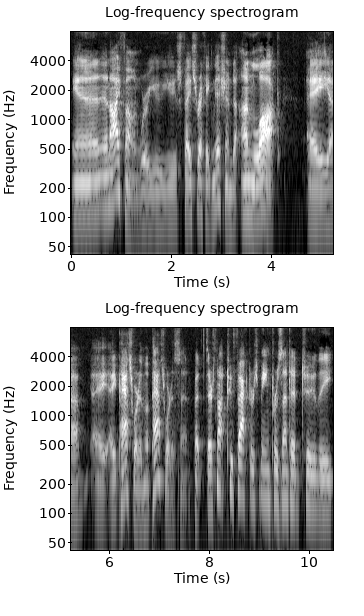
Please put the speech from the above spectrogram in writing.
in an iPhone where you use face recognition to unlock a, uh, a, a, password and the password is sent. But there's not two factors being presented to the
